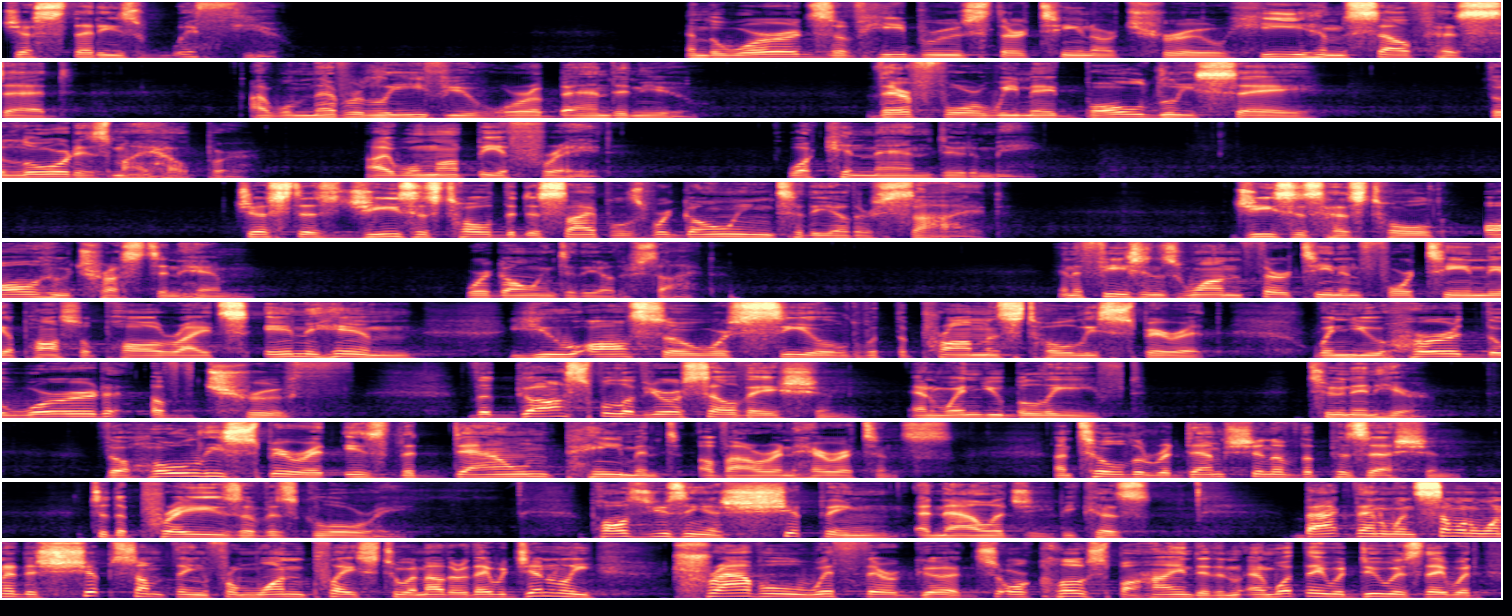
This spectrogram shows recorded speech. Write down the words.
just that He's with you. And the words of Hebrews 13 are true. He Himself has said, I will never leave you or abandon you. Therefore, we may boldly say, The Lord is my helper. I will not be afraid. What can man do to me? Just as Jesus told the disciples, we're going to the other side. Jesus has told all who trust in him, we're going to the other side. In Ephesians 1 13 and 14, the Apostle Paul writes, In him you also were sealed with the promised Holy Spirit when you heard the word of the truth, the gospel of your salvation, and when you believed. Tune in here. The Holy Spirit is the down payment of our inheritance until the redemption of the possession to the praise of his glory. Paul's using a shipping analogy because back then, when someone wanted to ship something from one place to another, they would generally travel with their goods or close behind it. And, and what they would do is they would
